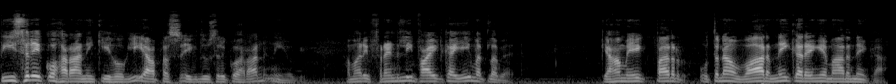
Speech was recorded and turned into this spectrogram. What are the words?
तीसरे को हराने की होगी, आपस एक दूसरे को हराने नहीं होगी। हमारी फ्रेंडली फाइट का यही मतलब है कि हम एक पर उतना वार नहीं करेंगे मारने का।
